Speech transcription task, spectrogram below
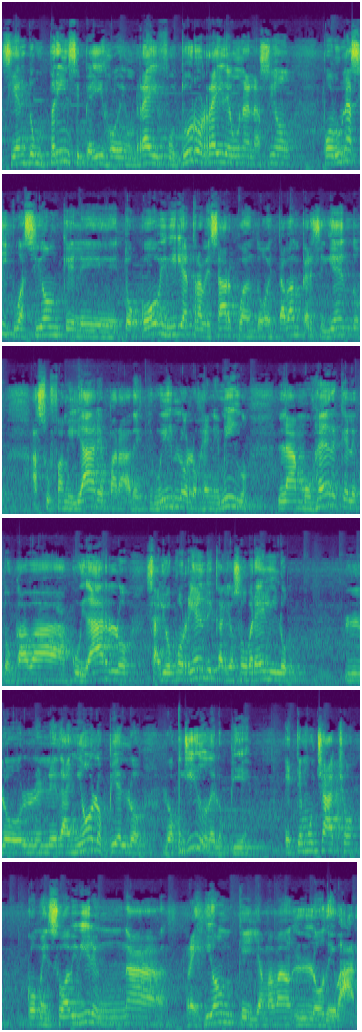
siendo un príncipe, hijo de un rey, futuro rey de una nación, por una situación que le tocó vivir y atravesar cuando estaban persiguiendo a sus familiares para destruirlo, los enemigos. La mujer que le tocaba cuidarlo salió corriendo y cayó sobre él y lo, le dañó los pies, los, los de los pies. Este muchacho comenzó a vivir en una región que llamaban Lodebar.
